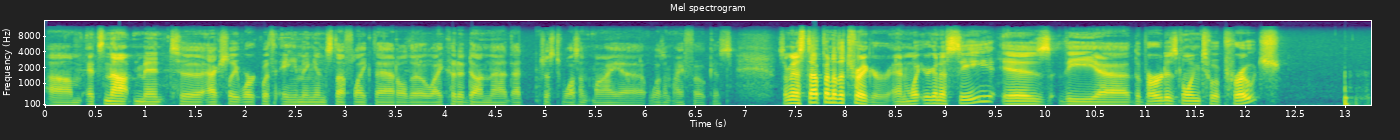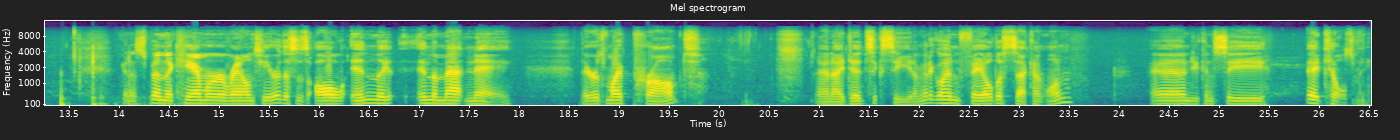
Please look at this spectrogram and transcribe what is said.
Um, it's not meant to actually work with aiming and stuff like that. Although I could have done that, that just wasn't my uh, wasn't my focus. So I'm going to step into the trigger, and what you're going to see is the uh, the bird is going to approach I'm going to spin the camera around here. This is all in the in the matinee. There's my prompt. And I did succeed. I'm going to go ahead and fail the second one. And you can see it kills me.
